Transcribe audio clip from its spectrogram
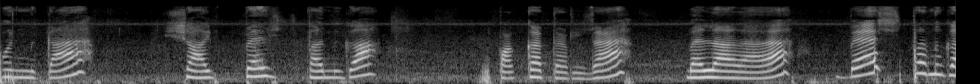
பண்ணுங்க சைபேஸ் பண்ணுங்க பக்கத்தில் விளாட பெஸ்ட் பண்ணுங்க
